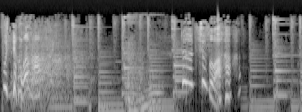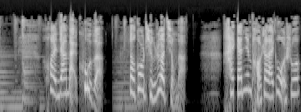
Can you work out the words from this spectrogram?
不行了吗？真的气死我了！换家买裤子，导购挺热情的，还赶紧跑上来跟我说：“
